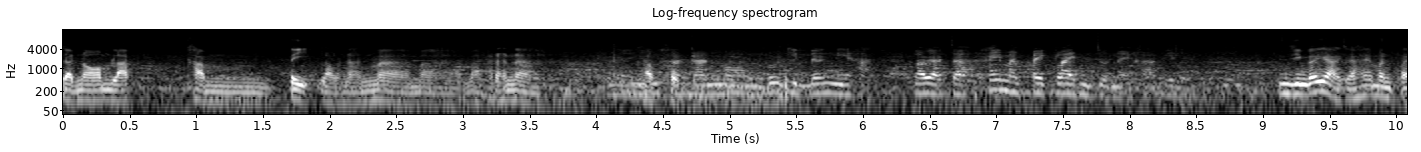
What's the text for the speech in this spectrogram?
จะน้อมรับคำติเหล่านั้นมามามาพัฒนา ครับผม การมองธุรกิจเรื่องนี้ค่ะ เราอยากจะให้มันไปไกลถึงจุดไหนคะพี่เล็ก จริงๆก็อยากจะให้มันไป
